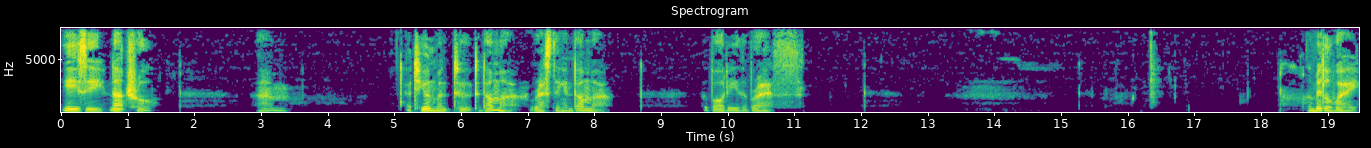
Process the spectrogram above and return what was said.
easy, natural um, attunement to, to Dhamma, resting in Dhamma, the body, the breath. The middle way,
